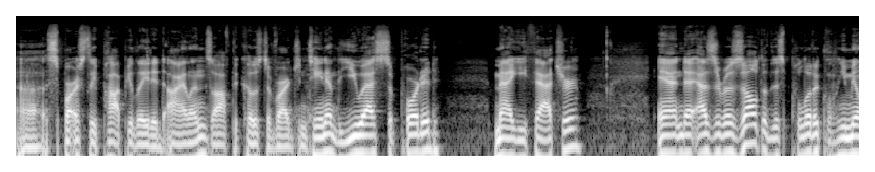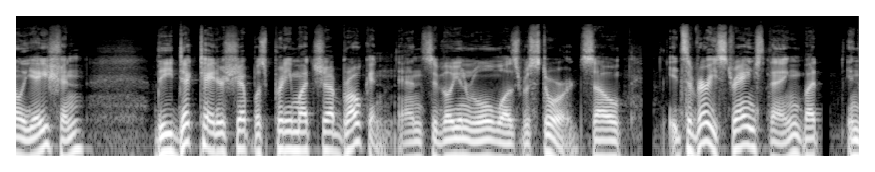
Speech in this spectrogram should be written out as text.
uh, sparsely populated islands off the coast of Argentina. The U.S. supported Maggie Thatcher. And uh, as a result of this political humiliation, the dictatorship was pretty much uh, broken and civilian rule was restored. So it's a very strange thing, but in,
